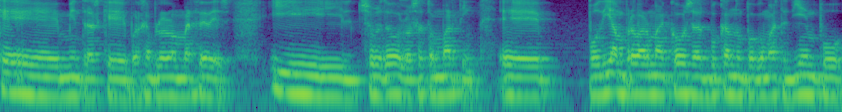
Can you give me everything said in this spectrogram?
que mientras que, por ejemplo, los Mercedes y sobre todo los Aston Martin eh, podían probar más cosas buscando un poco más de tiempo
